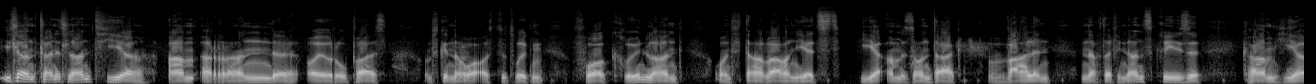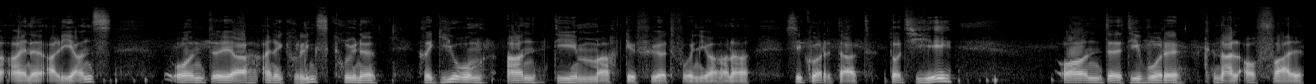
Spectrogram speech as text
Island, kleines Land hier am Rande Europas, um es genauer auszudrücken, vor Grönland. Und da waren jetzt hier am Sonntag Wahlen. Nach der Finanzkrise kam hier eine Allianz und äh, ja eine linksgrüne Regierung an die Macht geführt von Johanna Sigurdat Dottier und äh, die wurde Knall auf Fall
